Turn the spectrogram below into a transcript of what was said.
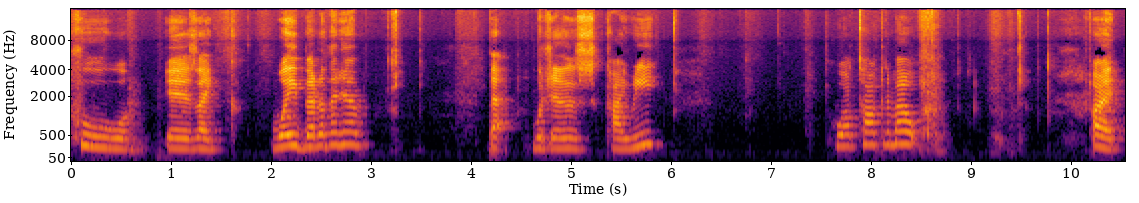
who is like way better than him which is Kyrie, who I'm talking about. All right,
